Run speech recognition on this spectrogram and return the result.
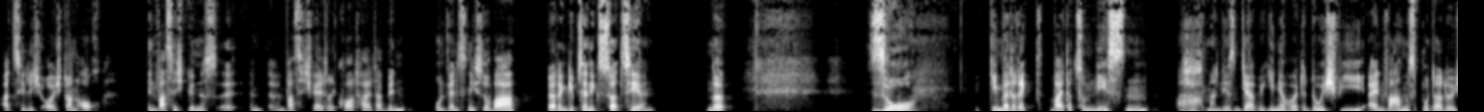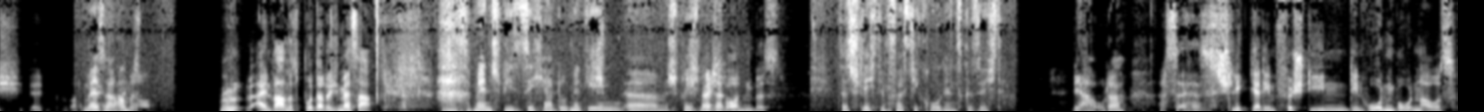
erzähle ich euch dann auch, in was ich Guinness, äh, in, in was ich Weltrekordhalter bin. Und wenn es nicht so war, ja, dann gibt es ja nichts zu erzählen. Ne? So, gehen wir direkt weiter zum nächsten. Ach man, wir sind ja, wir gehen ja heute durch wie ein warmes Butter durch äh, Messer, ein warmes, genau. ein warmes Butter durch Messer. Ach Mensch, wie sicher du mit den ähm, Sprichwörtern Sprichworten bist. Das schlägt ihm fast die Krone ins Gesicht. Ja, oder? Das, äh, das schlägt ja dem Fisch den, den Hodenboden aus.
